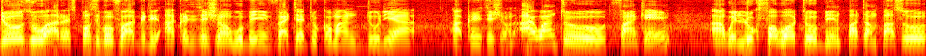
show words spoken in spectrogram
those who are responsible for accreditation will be invited to come and do their accreditation. I want to thank him and we look forward to being part and parcel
